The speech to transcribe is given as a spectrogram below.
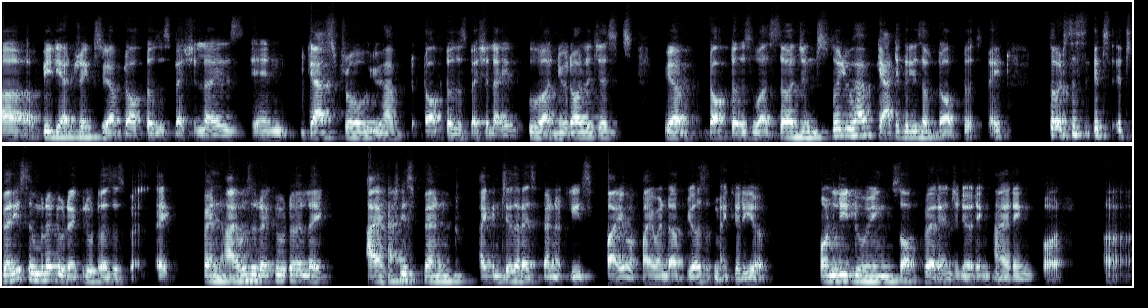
uh, pediatrics, you have doctors who specialize in gastro, you have doctors who specialize who are neurologists, you have doctors who are surgeons. So you have categories of doctors, right? So it's it's it's very similar to recruiters as well. Like when I was a recruiter, like I actually spent, I can say that I spent at least five or five and a half years of my career only doing software engineering hiring for uh,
